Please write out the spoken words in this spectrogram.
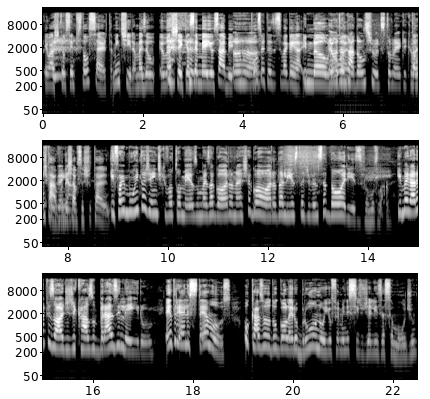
Eu acho que eu sempre estou certa. Mentira, mas eu, eu achei que ia ser meio, sabe? Uhum. Com certeza você vai ganhar. E não, eu não. Eu vou tentar é. dar uns chutes também aqui que então eu acho tá, que eu vou deixar você chutar antes. E foi muita gente que votou mesmo, mas agora, né, chegou a hora da lista de vencedores. Vamos lá. E melhor episódio de caso brasileiro. Entre eles temos o caso do goleiro Bruno e o feminicídio de Elisa Samúdio,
